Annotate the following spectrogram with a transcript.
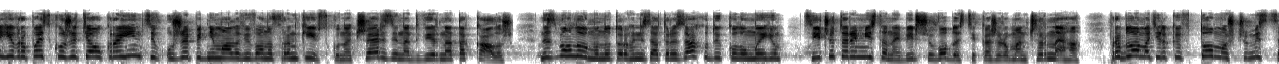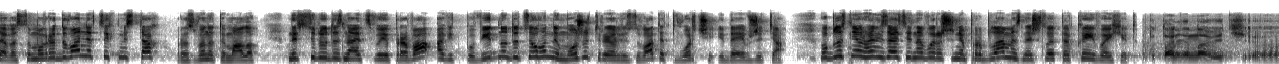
Питання європейського життя українців уже піднімали в Івано-Франківську на черзі Надвірна та Калуш. Не змогли оминути організатори заходу і Коломию. Ці чотири міста найбільші в області, каже Роман Чернега. Проблема тільки в тому, що місцеве самоврядування в цих містах розвинути мало. Не всі люди знають свої права, а відповідно до цього не можуть реалізувати творчі ідеї в життя. В обласній організації на вирішення проблеми знайшли такий вихід. Питання навіть е,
